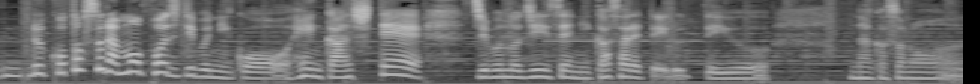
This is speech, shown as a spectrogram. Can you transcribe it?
ることすらもポジティブにこう変換して自分の人生に生かされているっていうなんかその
